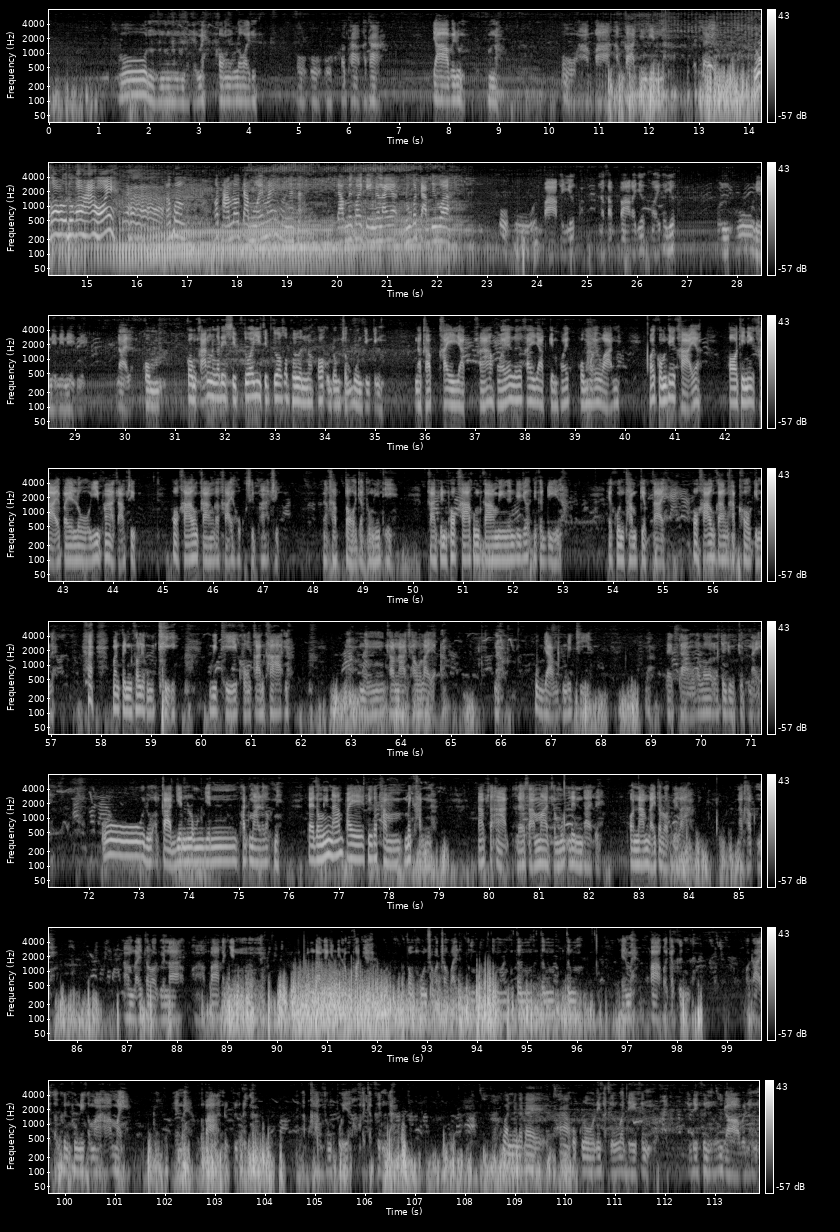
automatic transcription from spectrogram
โอ้นู่นนู่นนู่นนู่นเห็นไหมคลองลอยนู่นโอ้โอ้โอ้เขาท่าเขาท่ายาวไปดูนู่นนะโอ้หาปลาอากาศเย็นๆนะแต่ดูเขาดูเขาหาหอยเขาบอก เขาถามเราจับหอยไหมว่าไงจับไม่ค่อยเก่งอะไรอะดูก็จับดีกว่า โอ้โหปลาก็เยอะนะครับปลาก็เยอะหอยก็เยอะคนโอ้นี่นี่นี่นี่นี่ได้ละกลมกลมครั้งหนึ่งก็ได้สิบตัวยี่สิบตัวก็เพลินเนาะเพราะอุดมสมบูรณ์จริง ๆนะครับ ใครอยากหาหอยหรือใครอยากเก็บหอยขมหอยหวานหอยขมที่ขายอะพอที่นี่ขายไปโลยี่ห้าสามสิบพ่อค้าของกลางก็ขายหกสิบห้าสิบ นะครับ ต่อจากตรงนี้ที การเป็นพ่อค้าคนกลางมีเงินเยอะๆนี่ก็ดีนะไอ้คนทำเก็บตาย พ่อค้าคนกลางหักคอกินเลย มันเป็นเขาเรียกวิถีวิถีของการค้านะนะเหมือนชาวนาชาวไร่อะนะทุกอย่างเป็นวิถีแตกต่างแล้วเราจะอยู่จุดไหน โอ้ยดูอากาศเย็นลมเย็นพัดมาแล้วครับนี่ แต่ตรงนี้น้ำไปที่ก็ทำไม่ขันนะน้ำสะอาดแล้วสามารถจะมุดเล่นได้เลยเพราะน้ำไหลตลอดเวลานะครับนี่น้ำไหลตลอดเวลาปลาก็เย็นลงดำอย่างนี้นี่ลมพัดไงต้องคูณสวัสดิ์สวัยตึมตึมตึมตึมตึมเห็นไหมปลาก็จะขึ้นพอได้ก็ขึ้นพรุ่งนี้ก็มาหาใหม่ เห็นไหมป่าดึกดึกดึก ๆๆนับข้างทุ่งปุ๋ยก็จะขึ้นนะ วันนึงก็ได้ห้าหกโลนี่ก็ถือว่าดีขึ้น ดีขึ้นรู้ยาวไปหนึ่ง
